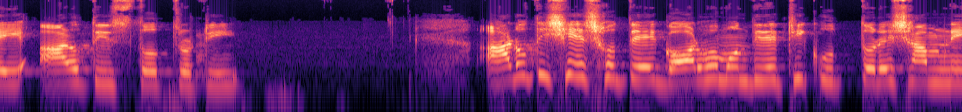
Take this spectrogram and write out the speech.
এই আরতি স্তোত্রটি। আরতি শেষ হতে গর্ভ মন্দিরের ঠিক উত্তরের সামনে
